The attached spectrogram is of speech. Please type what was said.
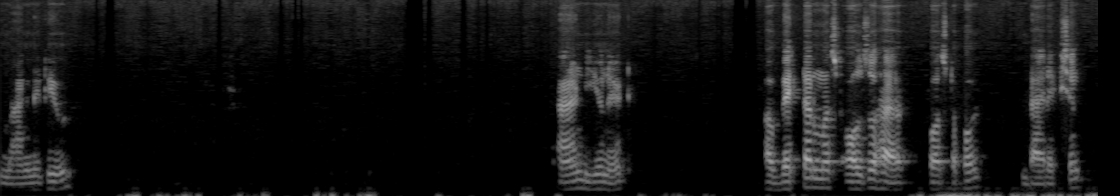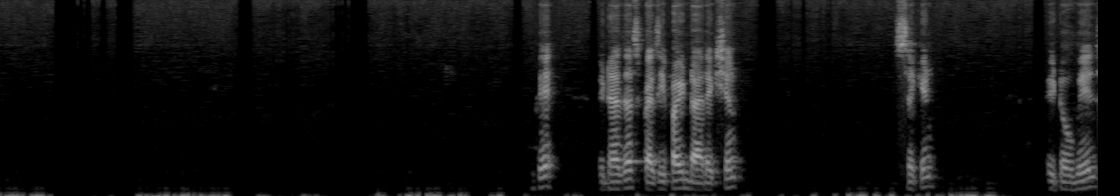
magnitude and unit. A vector must also have first of all direction it has a specified direction. Second it obeys.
